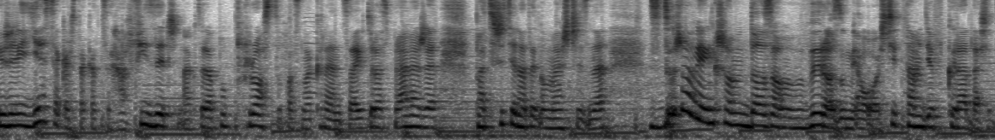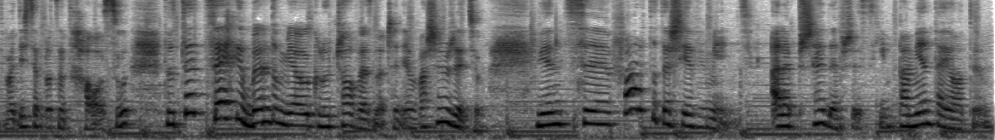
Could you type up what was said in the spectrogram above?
Jeżeli jest jakaś taka cecha fizyczna, która po prostu Was nakręca i która sprawia, że patrzycie na tego mężczyznę z dużo większą dozą wyrozumiałości, tam gdzie wkrada się 20% chaosu, to te cechy będą miały kluczowe znaczenie w Waszym życiu. Więc y, warto też wymienić. Ale przede wszystkim pamiętaj o tym,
